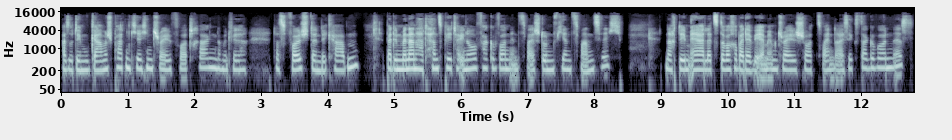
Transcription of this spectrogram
also dem Garmisch-Partenkirchen Trail vortragen, damit wir das vollständig haben. Bei den Männern hat Hans-Peter Inhofer gewonnen in zwei Stunden 24, nachdem er letzte Woche bei der WM im Trail Short 32. geworden ist.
